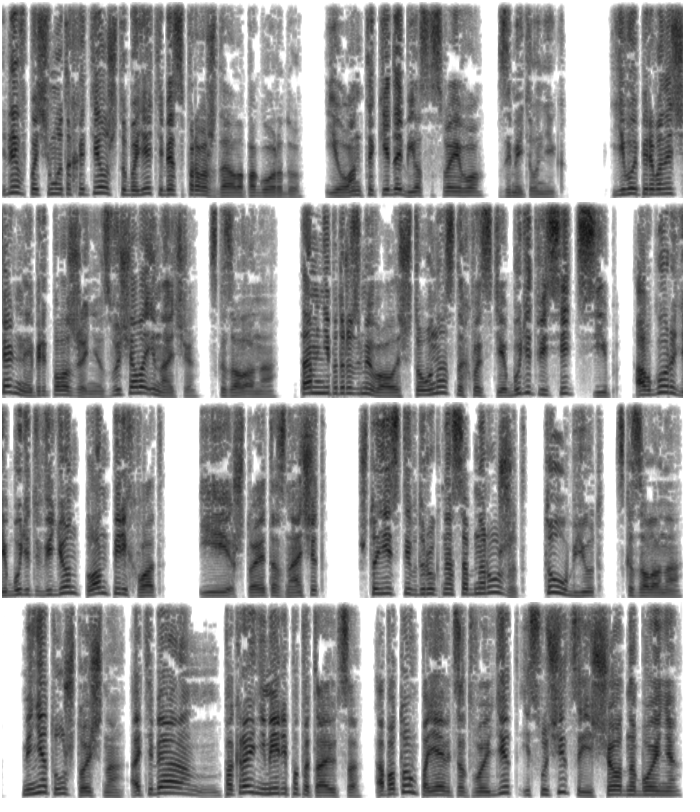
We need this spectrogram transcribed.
Лев почему-то хотел, чтобы я тебя сопровождала по городу. И он таки добился своего, заметил Ник. Его первоначальное предположение звучало иначе, сказала она. Там не подразумевалось, что у нас на хвосте будет висеть СИП, а в городе будет введен план перехват. И что это значит? Что если вдруг нас обнаружат, то убьют, сказала она. Меня-то уж точно, а тебя, по крайней мере, попытаются. А потом появится твой дед и случится еще одна бойня.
